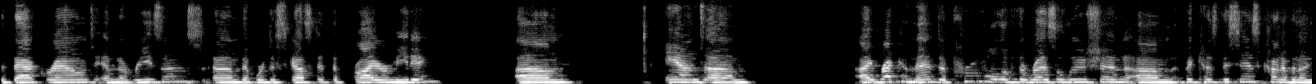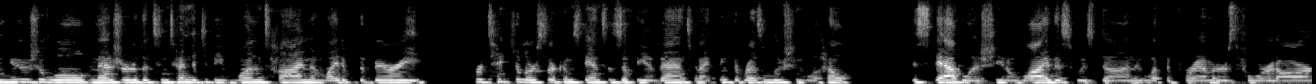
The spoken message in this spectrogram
the background and the reasons um, that were discussed at the prior meeting. Um, and um, I recommend approval of the resolution um, because this is kind of an unusual measure that's intended to be one time in light of the very particular circumstances of the event. And I think the resolution will help establish, you know, why this was done and what the parameters for it are.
